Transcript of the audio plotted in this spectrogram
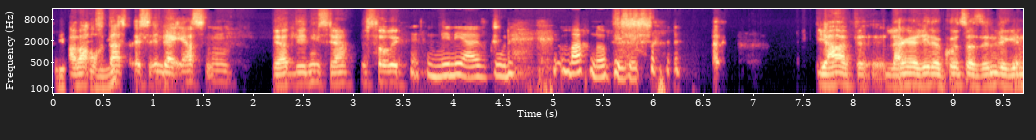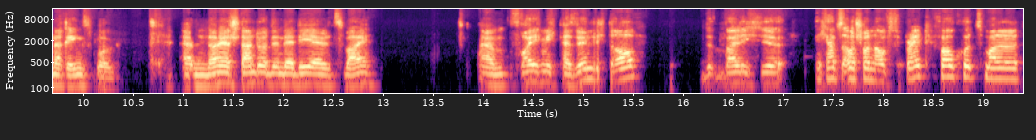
Die Aber auch das ist in der ersten Ja, Denis, ja, sorry. nee, nee, alles gut. Mach nur, Felix. Ja, lange Rede, kurzer Sinn, wir gehen nach Regensburg. Ähm, neuer Standort in der DL2. Ähm, Freue ich mich persönlich drauf, weil ich, äh, ich habe es auch schon auf Spray TV kurz mal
